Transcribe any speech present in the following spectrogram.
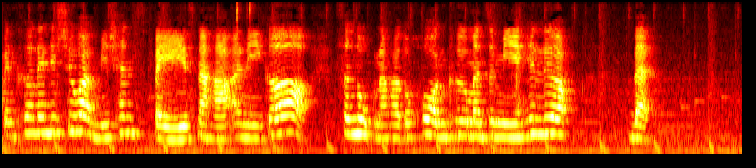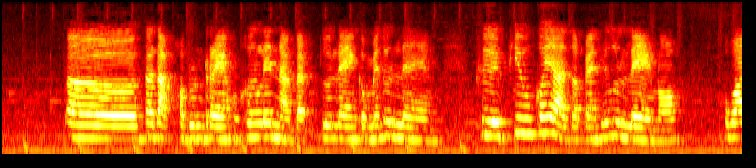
เป็นเครื่องเล่นที่ชื่อว่า Mission Space นะคะ อันนี้ก็สนุกนะคะทุกคนคือมันจะมีให้เลือกแบบเอ่อระดับความรุนแรงของเครื่องเล่นนะแบบรุนแรงกับไม่รุนแรง คือพิวก็อยากจะเป็นที่รุนแรงเนาะเพราะว่า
